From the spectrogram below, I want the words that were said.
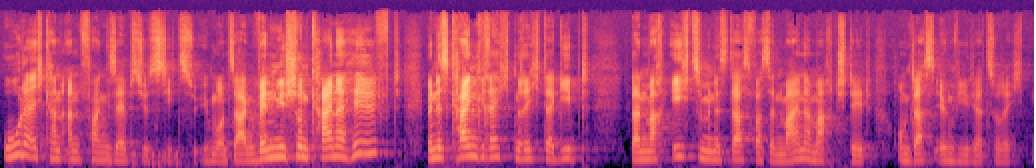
Oder ich kann anfangen, Selbstjustiz zu üben und sagen, wenn mir schon keiner hilft, wenn es keinen gerechten Richter gibt, dann mache ich zumindest das, was in meiner Macht steht, um das irgendwie wieder zu richten.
